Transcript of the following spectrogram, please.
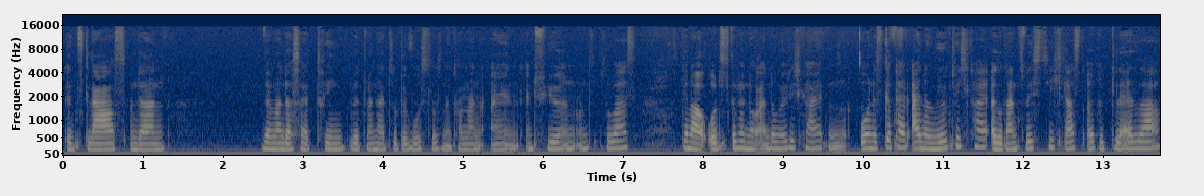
ins Glas und dann, wenn man das halt trinkt, wird man halt so bewusstlos und dann kann man einen entführen und sowas. Genau, und es gibt halt noch andere Möglichkeiten. Und es gibt halt eine Möglichkeit, also ganz wichtig, lasst eure Gläser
